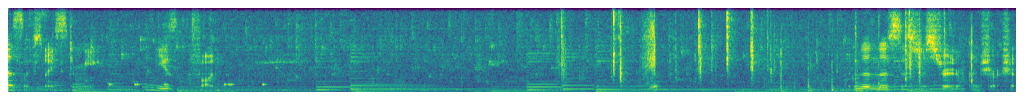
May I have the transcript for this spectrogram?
This looks nice to me. And look fun. And then this is just straight up construction.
